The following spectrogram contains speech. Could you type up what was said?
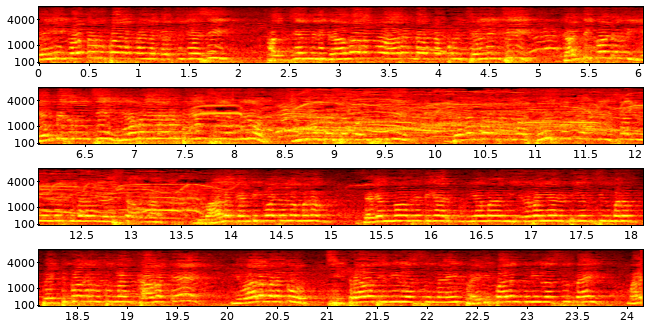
వెయ్యి కోట్ల రూపాయల పైన ఖర్చు చేసి పద్దెనిమిది గ్రామాలకు ఆర్ఎండ్ డబ్బులు చెల్లించి గండికోటను ఎనిమిది నుంచి ఇరవై ఏడు టీఎంసీల చేసే పరిస్థితి జగన్మోహన్ రెడ్డి గారు విషయాన్ని మీ అందరికీ మనం చేస్తా ఉన్నాం. ఇవాళ గండికోటలో మనం జగన్మోహన్ రెడ్డి గారి పుణ్యమాన్ని ఇరవై ఏడు టీఎంసీ మనం పెట్టుకోగలుగుతున్నాం కాబట్టి ఇవాళ మనకు చిత్రావతి నీళ్ళు వస్తున్నాయి పైడిపాలెంకు నీళ్ళు వస్తున్నాయి మన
